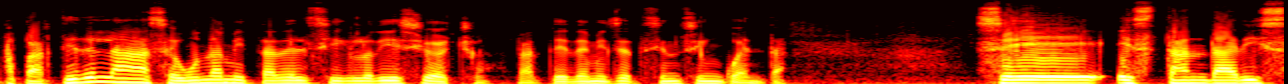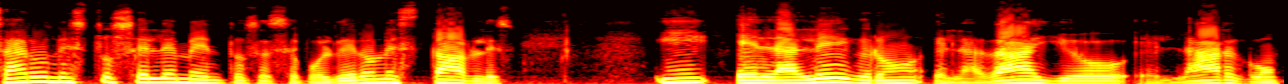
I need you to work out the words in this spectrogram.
A partir de la segunda mitad del siglo XVIII, a partir de 1750, se estandarizaron estos elementos, se volvieron estables y el alegro, el adagio, el largo,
